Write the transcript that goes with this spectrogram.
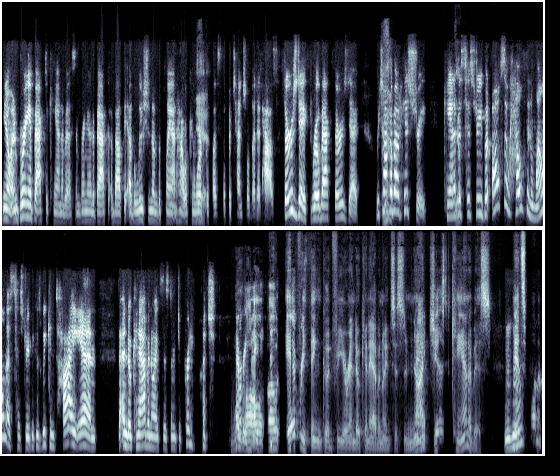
you know, and bring it back to cannabis and bring it back about the evolution of the plant, how it can work Yeah. with us, the potential that it has. Thursday, Throwback Thursday, we talk Yeah. about history, cannabis history, but also health and wellness history because we can tie in the endocannabinoid system to pretty much We're everything. all about everything good for your endocannabinoid system, not Right. just cannabis. Mhm. It's one of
